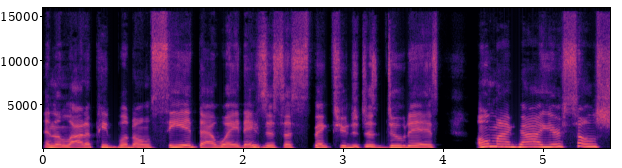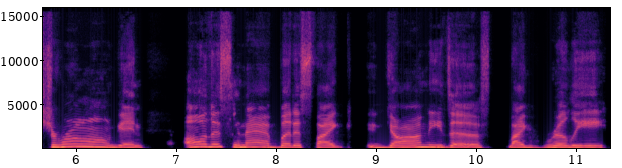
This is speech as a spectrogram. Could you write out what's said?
and a lot of people don't see it that way. They just expect you to just do this. Oh my God, you're so strong and all this and that. But it's like, y'all need to like really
